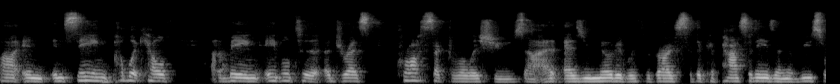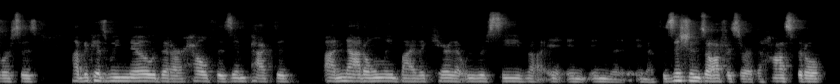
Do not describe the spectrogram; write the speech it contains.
uh, in, in seeing public health uh, being able to address cross-sectoral issues, uh, as you noted with regards to the capacities and the resources, uh, because we know that our health is impacted uh, not only by the care that we receive uh, in, in, the, in a physician's office or at the hospital,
